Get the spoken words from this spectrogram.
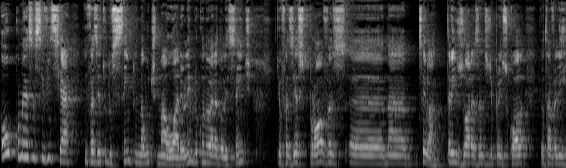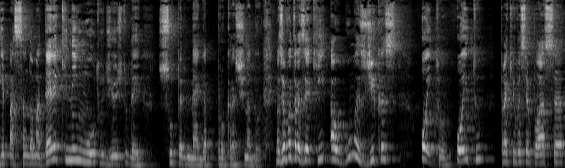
ou começa a se viciar em fazer tudo sempre na última hora. Eu lembro quando eu era adolescente que eu fazia as provas uh, na, sei lá, três horas antes de ir para a escola, eu estava ali repassando a matéria que nenhum outro dia eu estudei. Super mega procrastinador. Mas eu vou trazer aqui algumas dicas, oito, oito, para que você possa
